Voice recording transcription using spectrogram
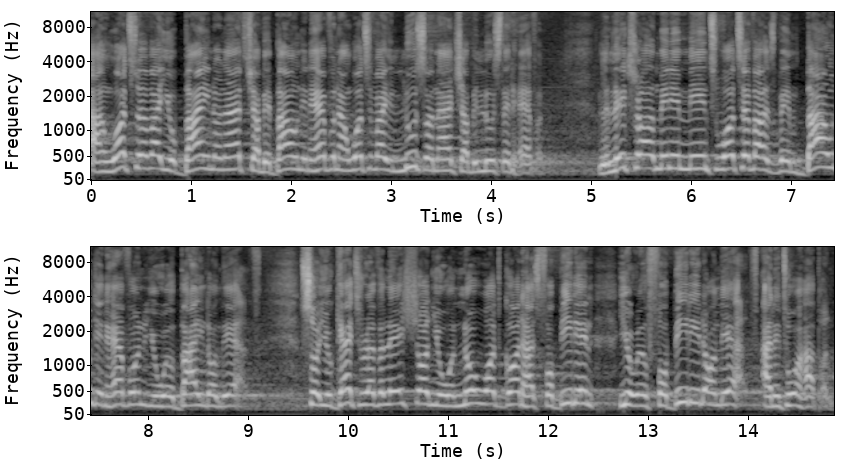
And whatsoever you bind on earth shall be bound in heaven, and whatsoever you loose on earth shall be loosed in heaven. The literal meaning means whatever has been bound in heaven, you will bind on the earth. So you get revelation, you will know what God has forbidden, you will forbid it on the earth, and it won't happen.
